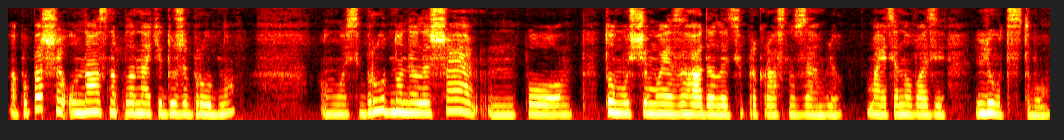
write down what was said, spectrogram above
А по-перше, у нас на планеті дуже брудно. Ось брудно не лише по тому, що ми згадали цю прекрасну землю, мається на увазі людство,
